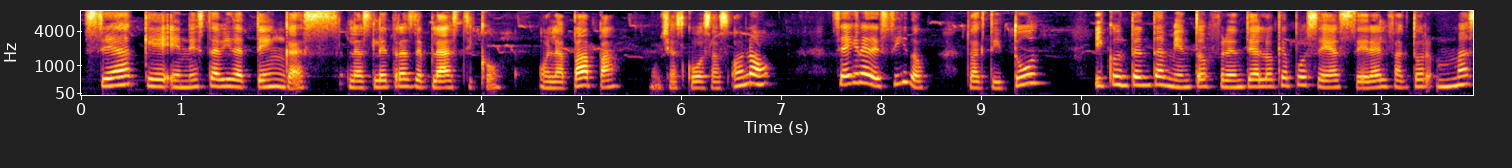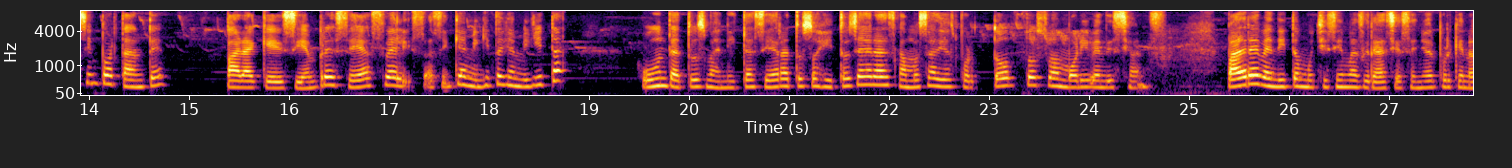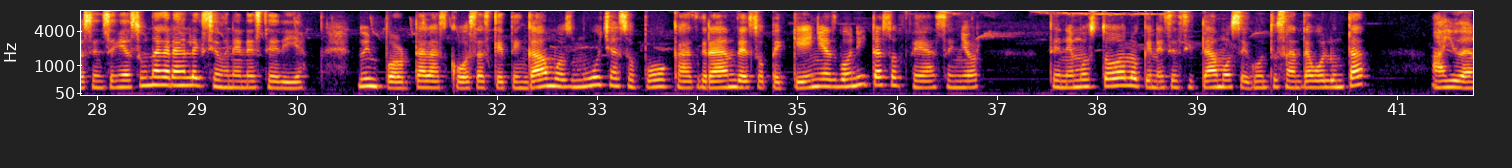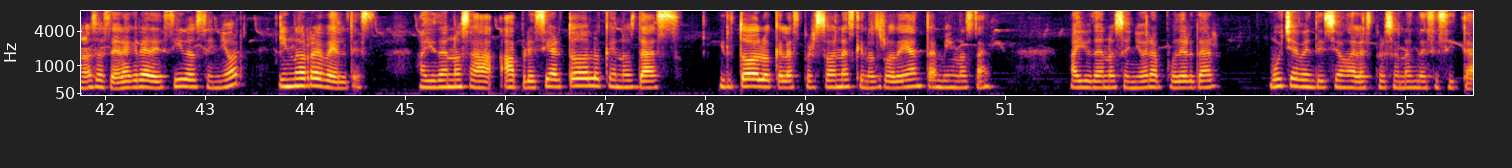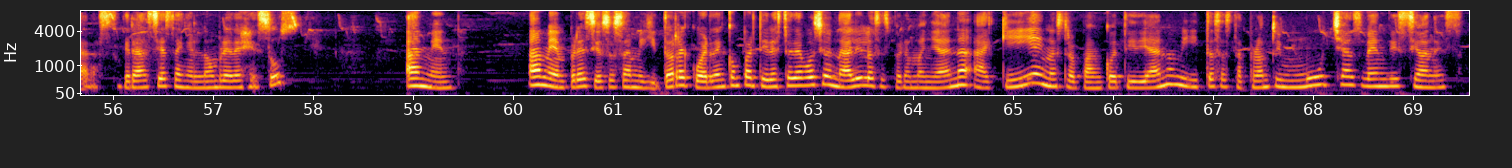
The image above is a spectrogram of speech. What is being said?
Sea que en esta vida tengas las letras de plástico o la papa, muchas cosas o no, sea agradecido. Tu actitud y contentamiento frente a lo que poseas será el factor más importante para que siempre seas feliz. Así que amiguito y amiguita, Junta tus manitas, cierra tus ojitos y agradezcamos a Dios por todo su amor y bendiciones. Padre bendito, muchísimas gracias Señor porque nos enseñas una gran lección en este día. No importa las cosas que tengamos, muchas o pocas, grandes o pequeñas, bonitas o feas, Señor. Tenemos todo lo que necesitamos según tu santa voluntad. Ayúdanos a ser agradecidos, Señor, y no rebeldes. Ayúdanos a apreciar todo lo que nos das, y todo lo que las personas que nos rodean también nos dan. Ayúdanos, Señor, a poder dar mucha bendición a las personas necesitadas. Gracias en el nombre de Jesús. Amén. Amén, preciosos amiguitos. Recuerden compartir este devocional y los espero mañana aquí en nuestro pan cotidiano. Amiguitos, hasta pronto y muchas bendiciones.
